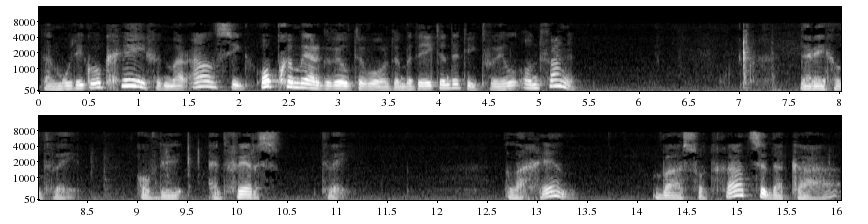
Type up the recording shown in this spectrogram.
dan moet ik ook geven, maar als ik opgemerkt wil te worden, betekent dat ik wil ontvangen. De regel 2, of de, het vers 2. Lachen, gaat tzedaka,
